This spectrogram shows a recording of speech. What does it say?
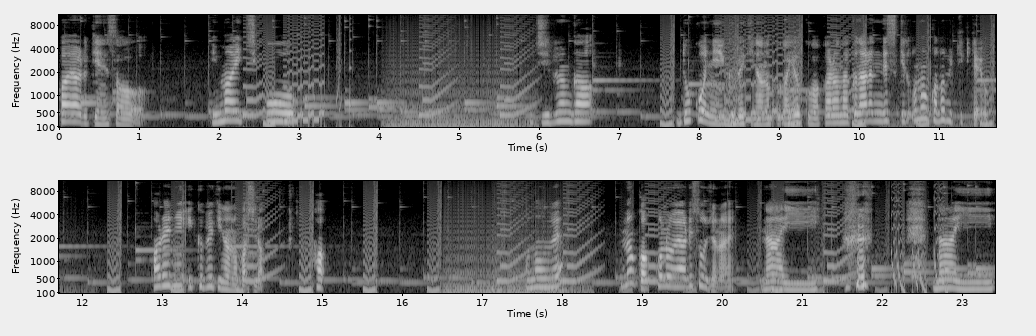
ぱいあるけんさ、いまいちこう、自分がどこに行くべきなのかがよくわからなくなるんですけど、なんか伸びてきたよ。あれに行くべきなのかしら。は。この上？なんかこの上ありそうじゃない？ない。ない。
